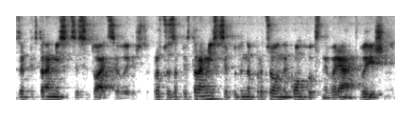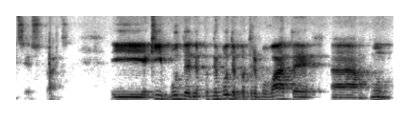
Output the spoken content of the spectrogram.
за півтора місяця ситуація вирішиться. Просто за півтора місяця буде напрацьований комплексний варіант вирішення цієї ситуації, і який буде не буде потребувати е, ну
